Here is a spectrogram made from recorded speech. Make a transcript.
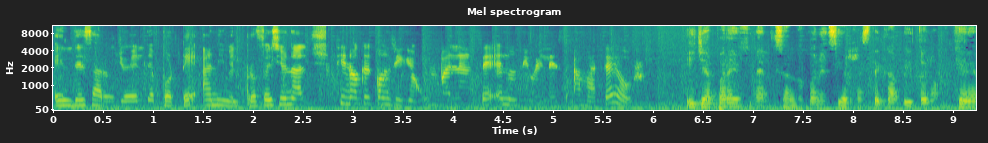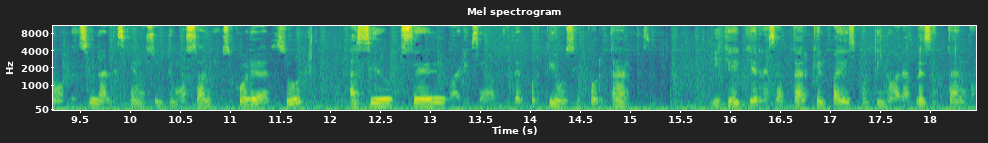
el desarrollo del deporte a nivel profesional, sino que consigue un balance en los niveles amateur. Y ya para ir finalizando con el cierre de este capítulo, queremos mencionarles que en los últimos años Corea del Sur ha sido sede de varios eventos deportivos importantes, y que hay que resaltar que el país continuará presentando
